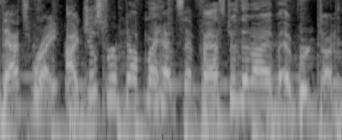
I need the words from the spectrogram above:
That's right. I just ripped off my headset faster than I have ever done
